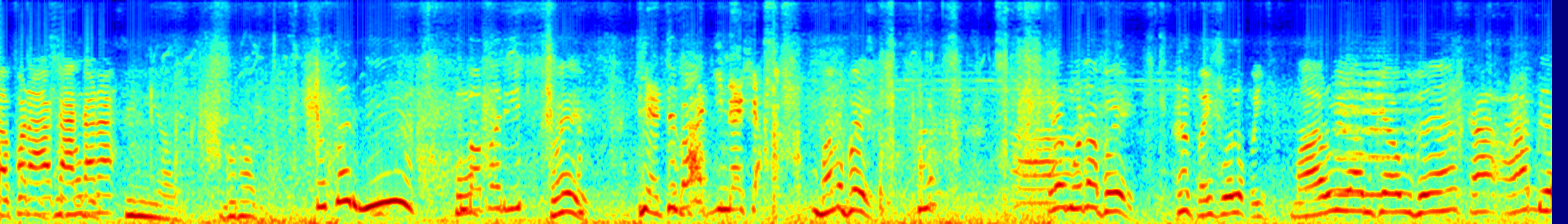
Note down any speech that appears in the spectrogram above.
આ કાકાના. બાપા રે ભાઈ પેટે ભાગી નાખ્યા મનુભાઈ એ મોટા ભાઈ. હા ભાઈ બોલો ભાઈ. મારું એમ કેવું છે કે આ બે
